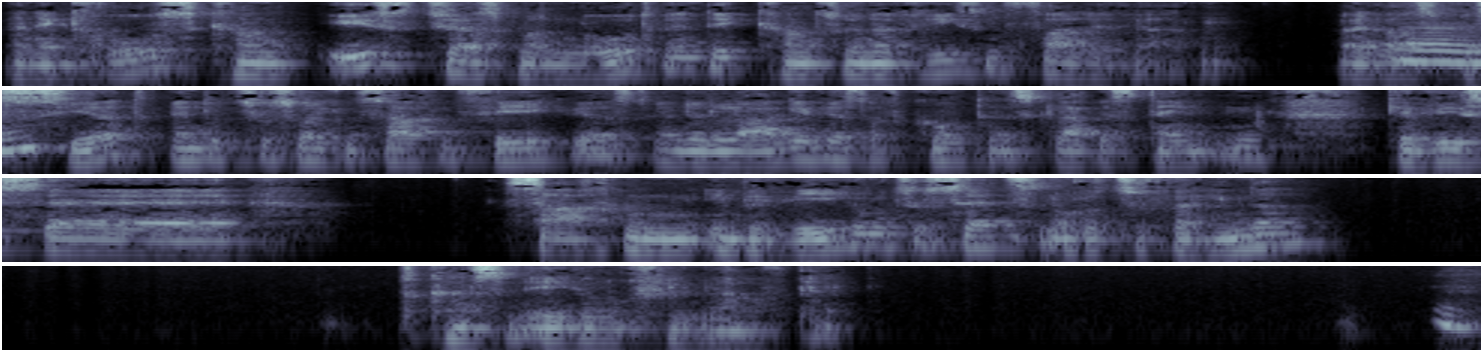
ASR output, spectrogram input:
Eine Groß kann, ist zuerst mal notwendig, kann zu einer Riesenfalle werden. Weil was mhm. passiert, wenn du zu solchen Sachen fähig wirst, wenn du in der Lage wirst, aufgrund deines klares Denken gewisse Sachen in Bewegung zu setzen oder zu verhindern? Du kannst dein Ego noch viel mehr aufblähen. Mhm.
